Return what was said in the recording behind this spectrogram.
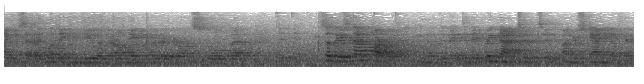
like you said, like what they can do in their own neighborhood or their own school, but, so there's that part of it, you know, do they, do they bring that to, to understanding of their,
